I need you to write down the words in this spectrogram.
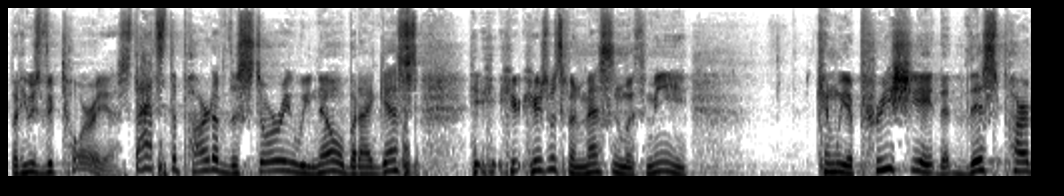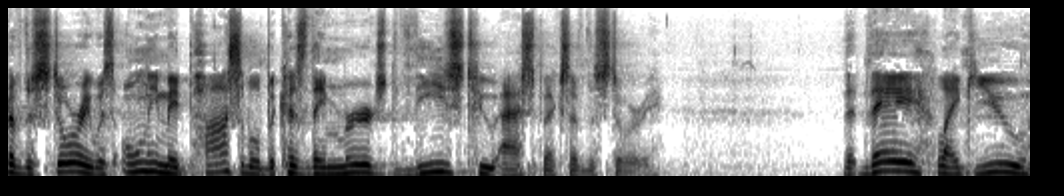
but he was victorious. That's the part of the story we know. But I guess here's what's been messing with me. Can we appreciate that this part of the story was only made possible because they merged these two aspects of the story? That they, like you,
